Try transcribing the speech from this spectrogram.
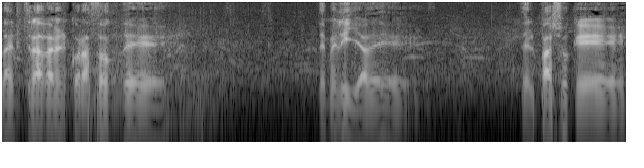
la entrada en el corazón de, de Melilla, de, del paso que,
